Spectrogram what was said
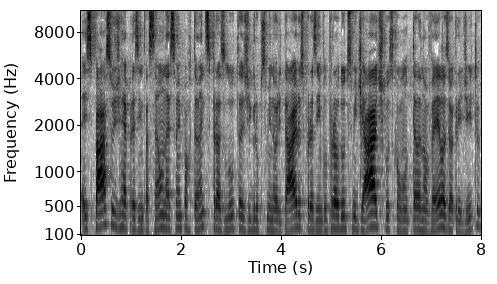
espaços de representação né, são importantes para as lutas de grupos minoritários, por exemplo, produtos midiáticos, como telenovelas, eu acredito,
